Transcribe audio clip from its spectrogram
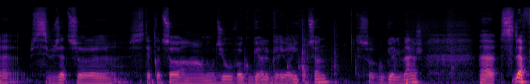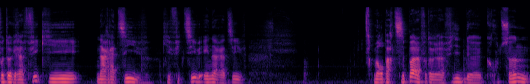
Euh, si vous êtes sur. euh, si tu écoutes ça en, audio, va Google Grégory Crutzen sur Google Images. Euh, c'est de la photographie qui est narrative, qui est fictive et narrative. Mais on participe pas à la photographie de Crutzen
